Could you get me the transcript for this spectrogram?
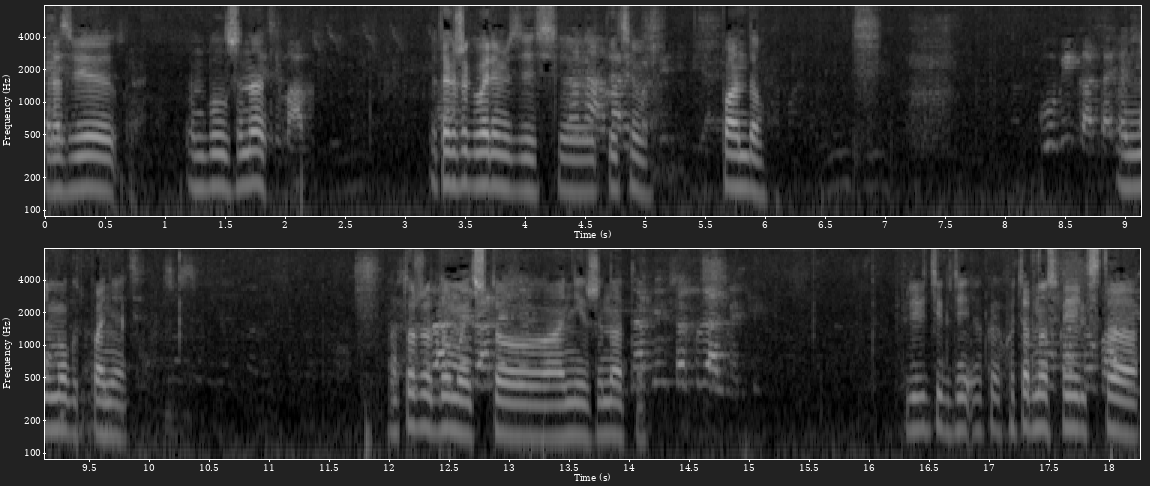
Разве он был женат? Мы также говорим здесь э, этим пандам. Они не могут понять. Он тоже думает, что они женаты. Приведи где, хоть одно свидетельство,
